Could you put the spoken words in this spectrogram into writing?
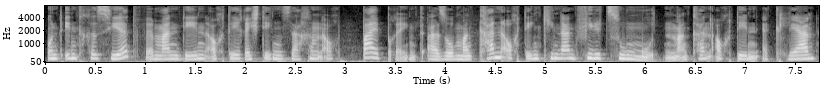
und interessiert, wenn man denen auch die richtigen Sachen auch beibringt. Also man kann auch den Kindern viel zumuten. Man kann auch denen erklären,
